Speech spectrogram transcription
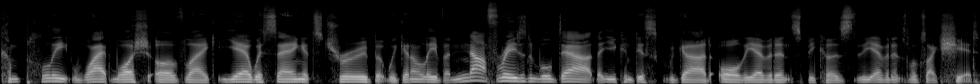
complete whitewash of like, yeah, we're saying it's true, but we're going to leave enough reasonable doubt that you can disregard all the evidence because the evidence looks like shit?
